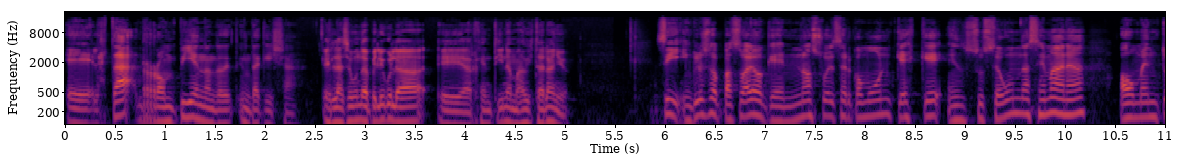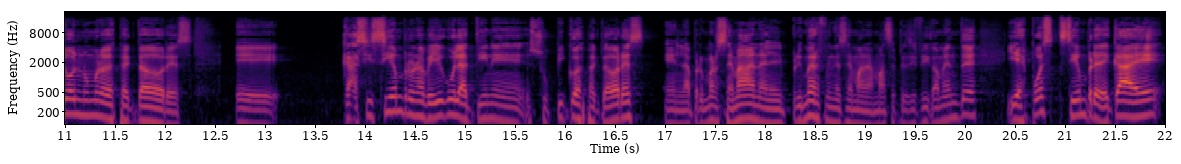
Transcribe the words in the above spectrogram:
eh, la está rompiendo en taquilla. Es la segunda película eh, argentina más vista al año. Sí, incluso pasó algo que no suele ser común, que es que en su segunda semana aumentó el número de espectadores. Eh, casi siempre una película tiene su pico de espectadores en la primera semana, en el primer fin de semana más específicamente, y después siempre decae.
